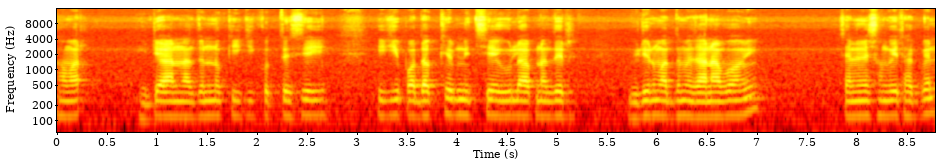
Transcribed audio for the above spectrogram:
খামার, হিটে আনার জন্য কি কি করতেছি, কি কি পদক্ষেপ নিচ্ছি, এগুলো আপনাদের ভিডিওর মাধ্যমে জানাব আমি। চ্যানেলের সঙ্গেই থাকবেন।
